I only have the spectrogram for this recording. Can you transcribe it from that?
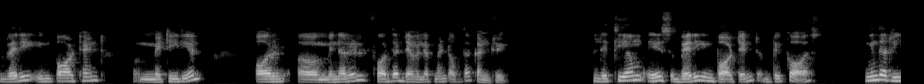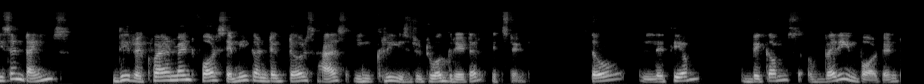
very important material or uh, mineral for the development of the country. Lithium is very important because in the recent times, the requirement for semiconductors has increased to a greater extent. So lithium becomes very important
